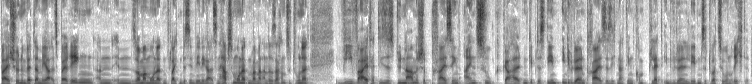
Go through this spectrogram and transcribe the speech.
bei schönem Wetter mehr als bei Regen, an, in Sommermonaten vielleicht ein bisschen weniger als in Herbstmonaten, weil man andere Sachen zu tun hat. Wie weit hat dieses dynamische Pricing Einzug gehalten? Gibt es den individuellen Preis, der sich nach den komplett individuellen Lebenssituationen richtet?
